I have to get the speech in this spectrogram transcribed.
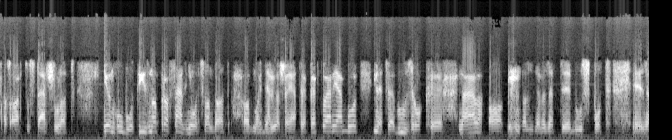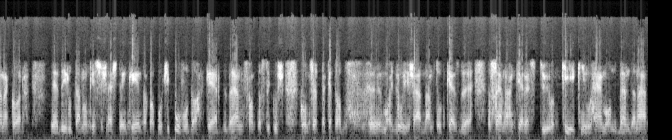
az Artus Társulat, Jön Hobó 10 napra, 180 dalt ad majd elő a saját repertoárjából, illetve a blues rocknál az úgynevezett blues spot zenekar délutánonként és esténként a Kapocsi Óvoda kertben fantasztikus koncerteket ad majd Roy és Ádámtól kezdve, a Szenhán keresztül, Kéknyú, Hammond, Benden át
